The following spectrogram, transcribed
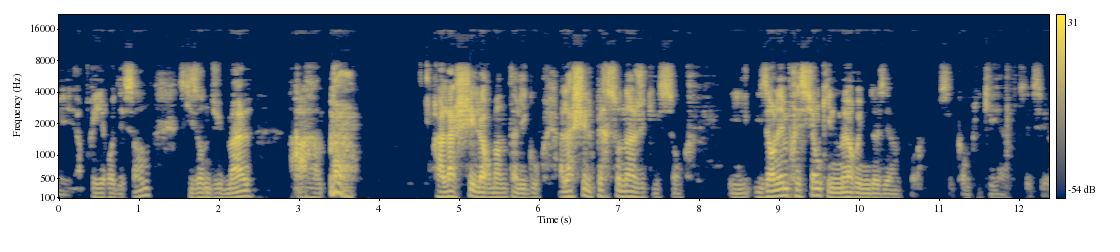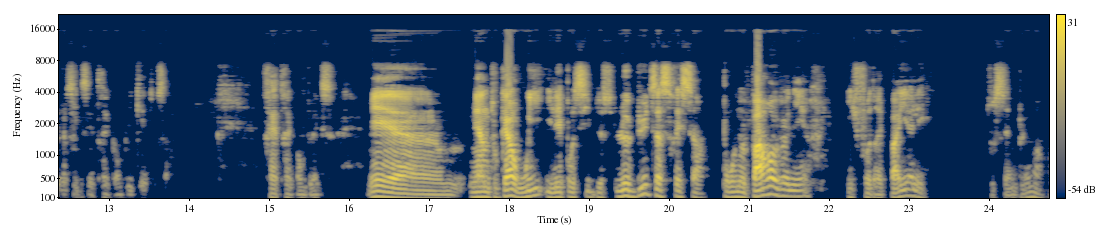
mais après ils redescendent parce qu'ils ont du mal à, à lâcher leur mental ego, à lâcher le personnage qu'ils sont. Ils, ont l'impression qu'ils meurent une deuxième fois. C'est compliqué, hein. c'est très compliqué tout ça, très très complexe. Mais, euh, mais en tout cas, oui, il est possible de. Le but, ça serait ça. Pour ne pas revenir, il faudrait pas y aller, tout simplement.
